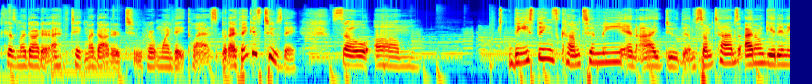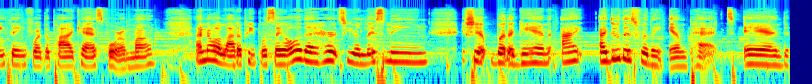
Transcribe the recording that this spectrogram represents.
because my daughter, I have to take my daughter to her one day class, but I think it's Tuesday. So, um, these things come to me and I do them. Sometimes I don't get anything for the podcast for a month. I know a lot of people say, "Oh, that hurts your listening ship," but again, I I do this for the impact. And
